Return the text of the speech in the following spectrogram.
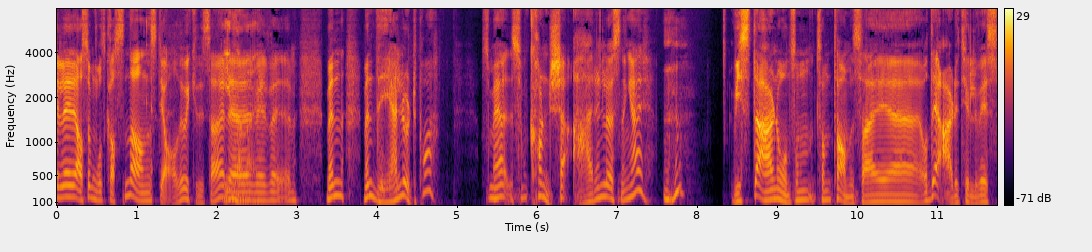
eller altså mot kassen, da. Han stjal jo ikke disse her. Men, men det jeg lurte på, som, jeg, som kanskje er en løsning her Mhm. Hvis det er noen som, som tar med seg, eh, og det er det tydeligvis,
